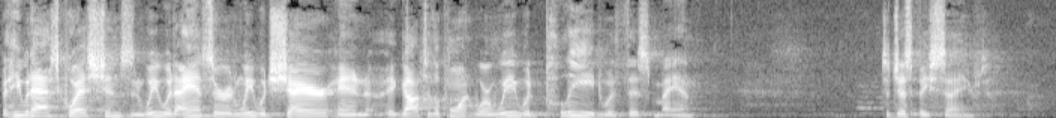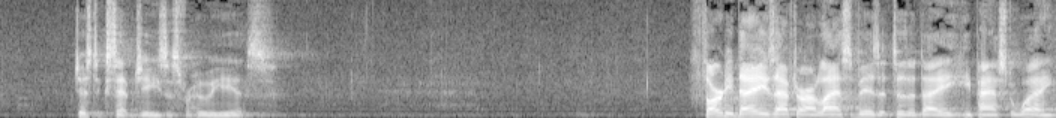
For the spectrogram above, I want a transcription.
But he would ask questions and we would answer and we would share, and it got to the point where we would plead with this man to just be saved. Just accept Jesus for who he is. 30 days after our last visit to the day he passed away,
